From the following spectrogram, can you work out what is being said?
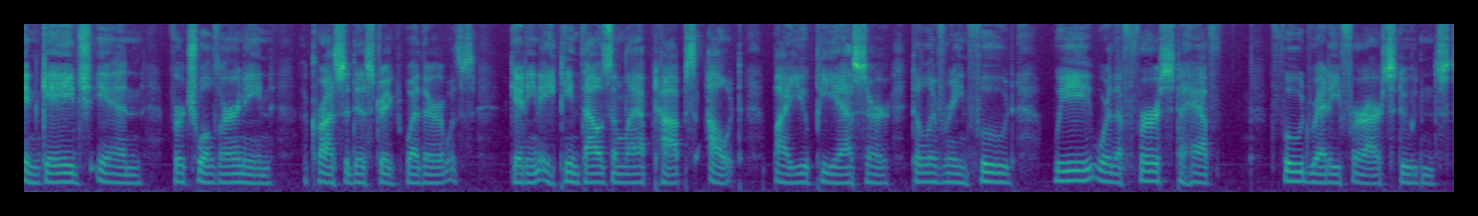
engage in virtual learning across the district, whether it was getting 18,000 laptops out by UPS or delivering food. We were the first to have food ready for our students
